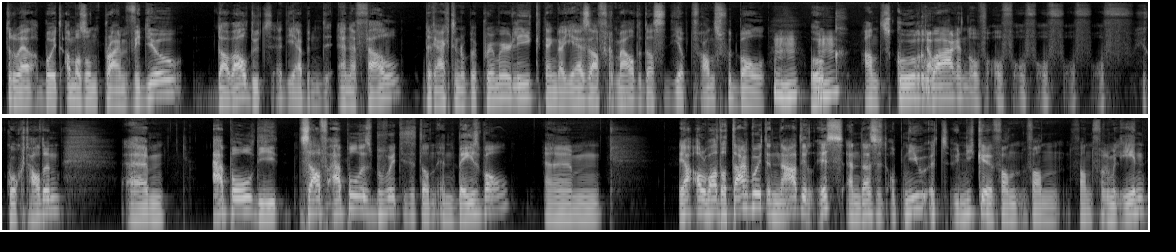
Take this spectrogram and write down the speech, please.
Terwijl bijvoorbeeld Amazon Prime Video dat wel doet. Hè. Die hebben de NFL, de rechten op de Premier League. Ik denk dat jij zelf vermeldde dat ze die op het Frans voetbal Mhm, ook mhm. aan het scoren Ja. waren of, of, of, of, of, of gekocht hadden. Ehm, Apple, die, zelf Apple is bijvoorbeeld, die zit dan in baseball. Ehm, ja, alhoewel dat daar bijvoorbeeld een nadeel is, en dat is het opnieuw het unieke van, van, van Formule 1.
